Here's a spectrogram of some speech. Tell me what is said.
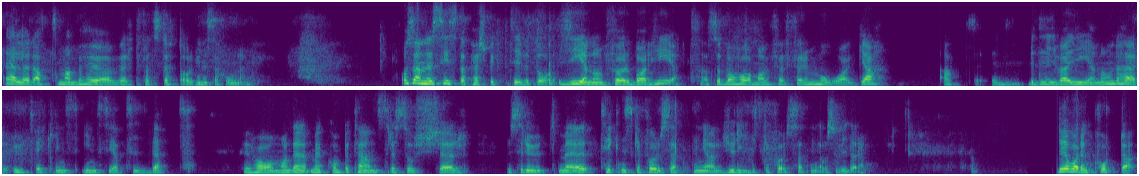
Eller att man behöver för att stötta organisationen. Och sen det sista perspektivet då, genomförbarhet. Alltså vad har man för förmåga att bedriva igenom det här utvecklingsinitiativet? Hur har man det med kompetens, resurser? Hur ser det ut med tekniska förutsättningar, juridiska förutsättningar och så vidare? Det var den korta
